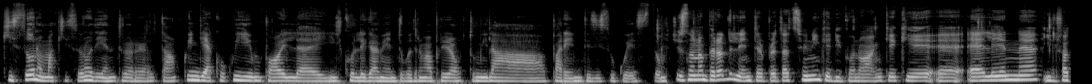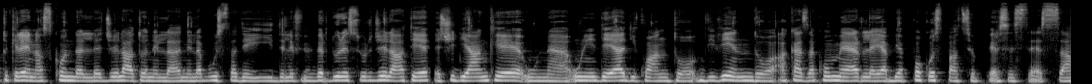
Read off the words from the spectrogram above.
chi sono, ma chi sono dentro in realtà. Quindi ecco qui un po' il, il collegamento, potremmo aprire 8000 parentesi su questo. Ci sono però delle interpretazioni che dicono anche che eh, Helen, il fatto che lei nasconda il gelato nella, nella busta dei- delle verdure surgelate, eh, ci dia anche un- un'idea di quanto vivendo a casa con Merley abbia poco spazio per se stessa.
